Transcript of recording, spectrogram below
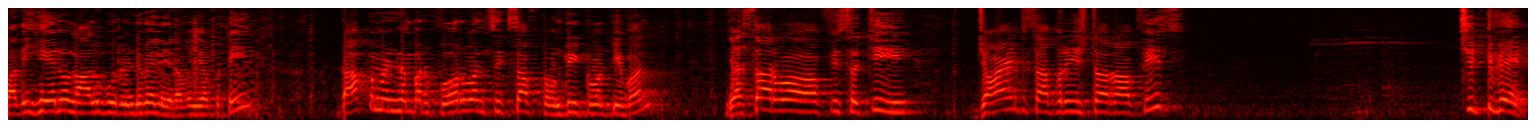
పదిహేను నాలుగు రెండు వేల ఇరవై ఒకటి. Document number four one six of twenty twenty one SRO office వచ్చి joint sub registrar office Chitvel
